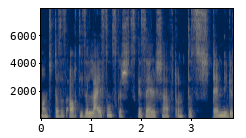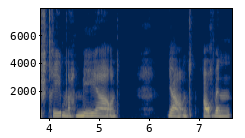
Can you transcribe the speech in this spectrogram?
Und das ist auch diese Leistungsgesellschaft und das ständige Streben nach mehr und ja, und auch wenn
